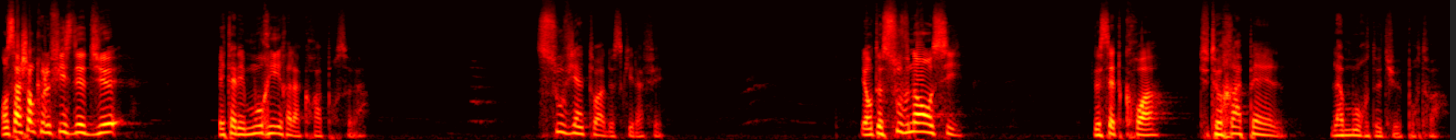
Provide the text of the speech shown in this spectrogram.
en sachant que le Fils de Dieu est allé mourir à la croix pour cela? Souviens-toi de ce qu'il a fait. Et en te souvenant aussi de cette croix, tu te rappelles l'amour de Dieu pour toi.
